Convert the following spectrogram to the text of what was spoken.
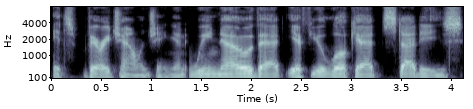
It's very challenging. And we know that if you look at studies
